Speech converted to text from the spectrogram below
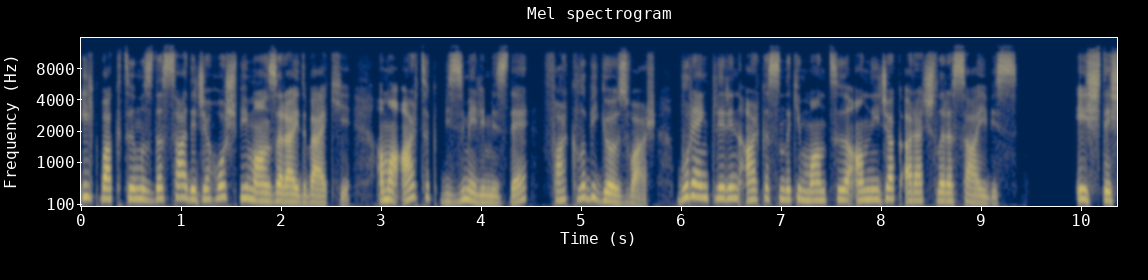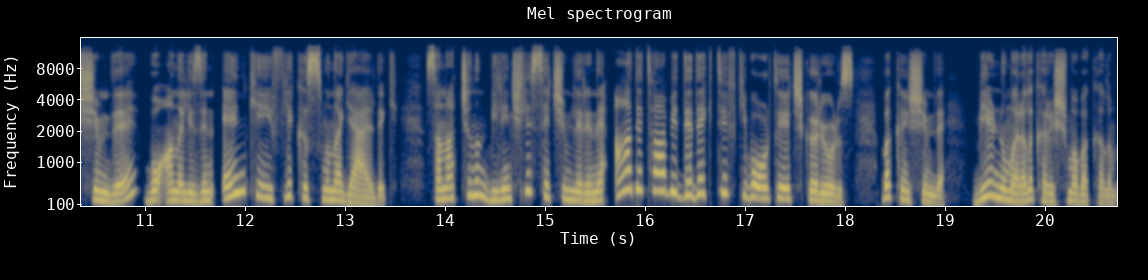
İlk baktığımızda sadece hoş bir manzaraydı belki ama artık bizim elimizde farklı bir göz var. Bu renklerin arkasındaki mantığı anlayacak araçlara sahibiz. İşte şimdi bu analizin en keyifli kısmına geldik. Sanatçının bilinçli seçimlerini adeta bir dedektif gibi ortaya çıkarıyoruz. Bakın şimdi bir numaralı karışıma bakalım.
